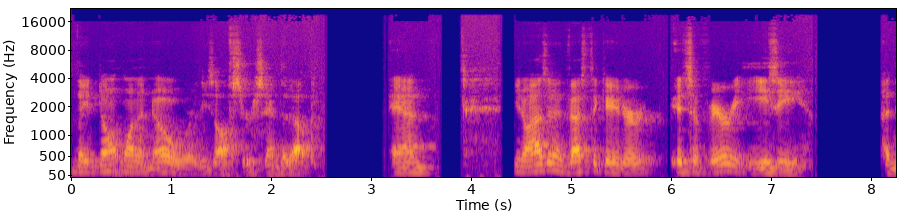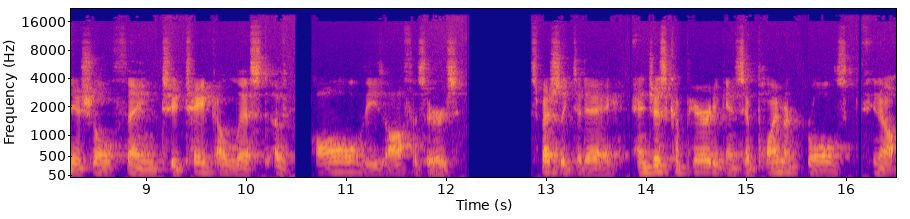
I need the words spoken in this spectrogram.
they don't want to know where these officers ended up. And, you know, as an investigator, it's a very easy initial thing to take a list of all these officers, especially today, and just compare it against employment rolls, you know,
